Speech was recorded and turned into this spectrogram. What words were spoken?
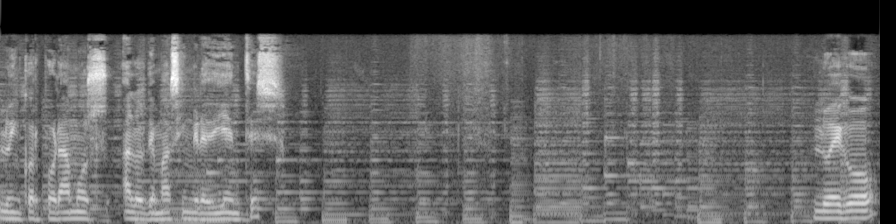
lo incorporamos a los demás ingredientes, Luego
